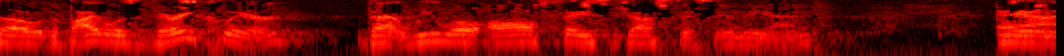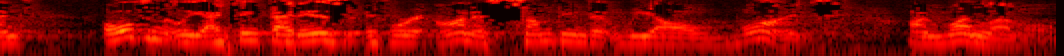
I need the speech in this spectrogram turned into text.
so the Bible is very clear that we will all face justice in the end. And ultimately, I think that is, if we're honest, something that we all want on one level.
